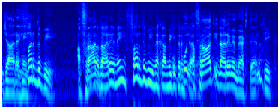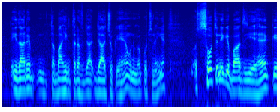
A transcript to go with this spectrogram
जा रहे हैं। फ़र्द भी। अफराद अदारे नहीं फ़र्द भी नाकामी की तरफ़ अफराद इदारे में बैठते हैं ना। ठीक। तो इदारे तबाही की तरफ़ जा, जा चुके हैं उनमें कुछ नहीं है। सोचने की बात यह है कि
